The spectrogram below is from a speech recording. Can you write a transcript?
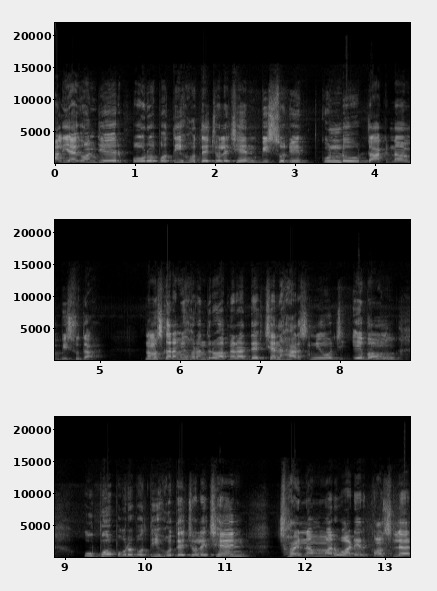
কালিয়াগঞ্জের পৌরপতি হতে চলেছেন বিশ্বজিৎ কুণ্ডু ডাকনাম বিশুদা। নমস্কার, আমি হরেন্দ্র, আপনারা দেখছেন হার্স নিউজ এবং উপপৌরপতি হতে চলেছেন ছয় নম্বর ওয়ার্ডের কাউন্সিলর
